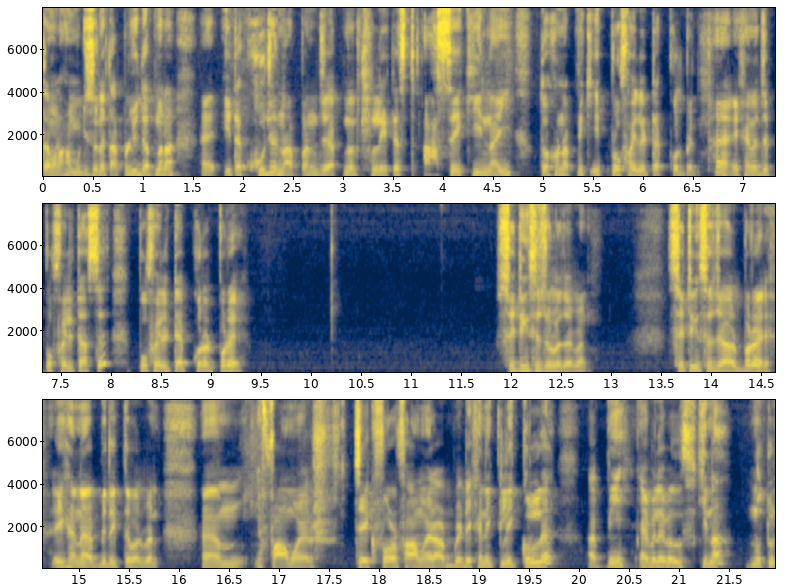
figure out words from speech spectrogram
তেমন আহাম কিছু নেই। তারপর যদি আপনারা এটা খুঁজে না পান যে আপনার লেটেস্ট আছে কি নাই, তখন আপনি কি এই প্রোফাইলে ট্যাপ করবেন? হ্যাঁ এখানে যে প্রোফাইলটা আছে প্রোফাইল ট্যাপ করার পরে সেটিংসে চলে যাবেন। সেটিংসে যাওয়ার পরে এইখানে আপনি দেখতে পারবেন firmware check for firmware update এখানে ক্লিক করলে আপনি অ্যাভেলেবেল কিনা, নতুন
